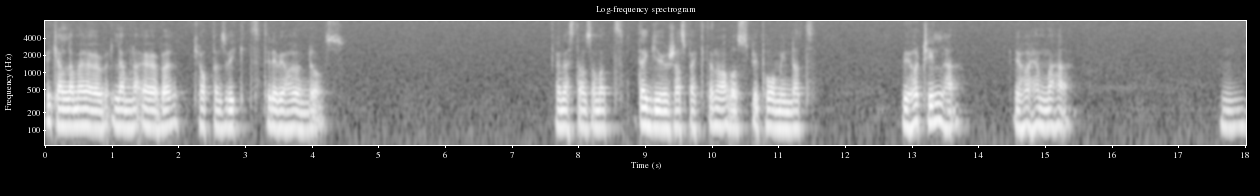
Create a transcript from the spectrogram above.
Vi kan lämna över, lämna över kroppens vikt till det vi har under oss. Det är nästan som att däggdjursaspekten av oss blir påmind att vi hör till här. Vi hör hemma här. Mm.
